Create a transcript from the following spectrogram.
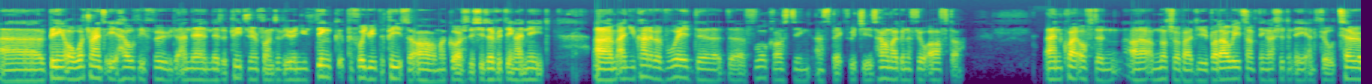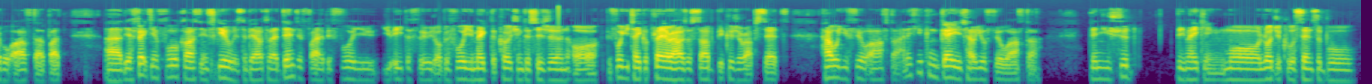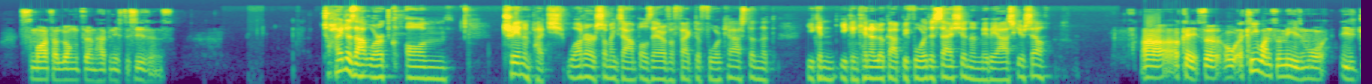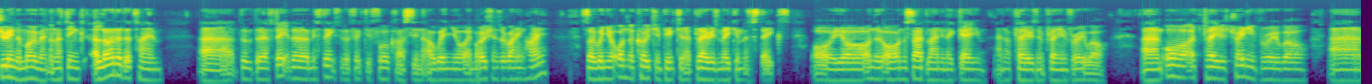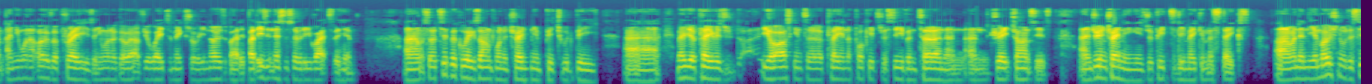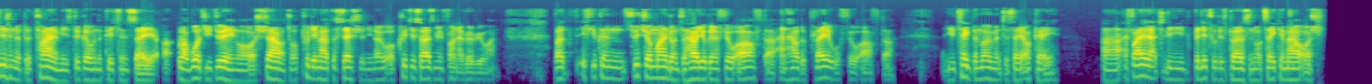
uh, being or what trying to eat healthy food, and then there's a pizza in front of you, and you think before you eat the pizza, oh my gosh, this is everything I need. Um, and you kind of avoid the, the forecasting aspect, which is how am I going to feel after? And quite often, I'm not sure about you, but I'll eat something I shouldn't eat and feel terrible after. But uh, the effective forecasting skill is to be able to identify before you, you eat the food or before you make the coaching decision or before you take a player out as a sub because you're upset. How will you feel after? And if you can gauge how you'll feel after, then you should be making more logical, sensible smarter long term happiness decisions. So, how does that work on training pitch? What are some examples there of effective forecasting that you can you can kind of look at before the session and maybe ask yourself? Uh, okay, so oh, a key one for me is more is during the moment, and I think a lot of the time, uh, the the the mistakes with effective forecasting are when your emotions are running high. So when you're on the coaching pitch and a player is making mistakes, or you're on the or on the sideline in a game and a player isn't playing very well, um, or a player is training very well. Um, and you want to overpraise and you want to go out of your way to make sure he knows about it, but isn't necessarily right for him. Um, so a typical example on a training pitch would be uh, maybe a player is you're asking to play in the pockets, receive and turn, and, and create chances. And during training, he's repeatedly making mistakes. Um, and then the emotional decision at the time is to go on the pitch and say, uh, like, what are you doing? Or shout or pull him out the session, you know, or criticize him in front of everyone. But if you can switch your mind on to how you're going to feel after and how the player will feel after, you take the moment to say, okay, uh, if I actually belittle this person or take him out or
